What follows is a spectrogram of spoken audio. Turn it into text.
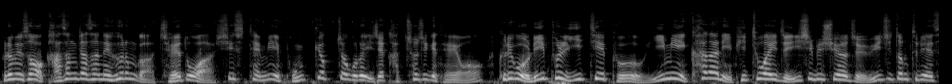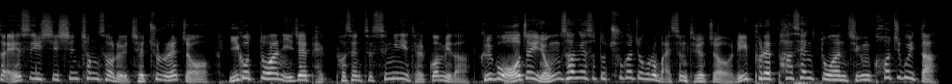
그러면서 가상자산의 흐름과 제도와 시스템이 본격적으로 이제 갖춰지게 돼요. 그리고 리플 ETF 이미 카나리, 비트와이즈, 21쉐어즈, 위즈덤 트리에서 SEC 신청서를 제출을 했죠. 이것 또한 이제 100% 승인이 될 겁니다. 그리고 어제 영상에서도 추가적으로 말씀드렸죠. 리플의 파생 또한 지금 커지고 있다.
